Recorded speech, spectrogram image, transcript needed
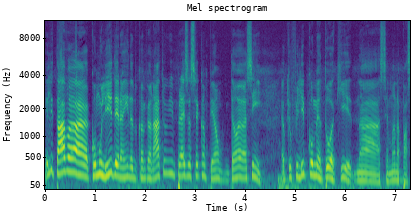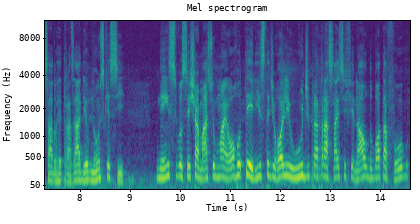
ele estava como líder ainda do campeonato e prestes a ser campeão. Então, é assim, é o que o Felipe comentou aqui na semana passada, retrasada, e eu não esqueci. Nem se você chamasse o maior roteirista de Hollywood para traçar esse final do Botafogo,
